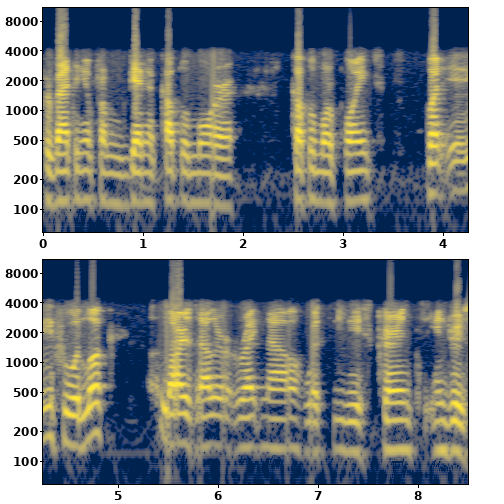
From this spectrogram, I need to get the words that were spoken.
preventing him from getting a couple more, couple more points. But if we would look, Lars Eller right now with these current injuries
